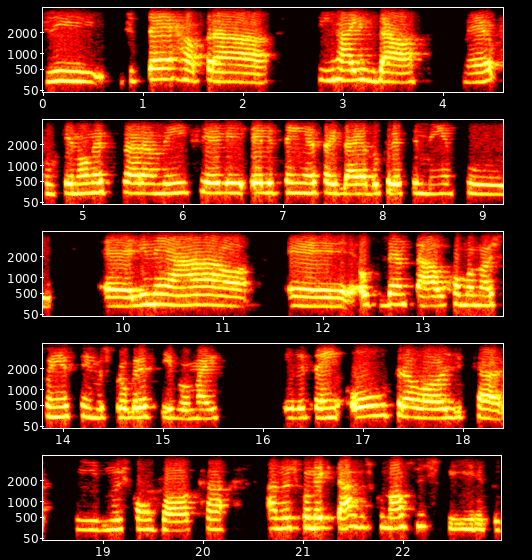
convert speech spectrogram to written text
de, de terra para se enraizar, né? Porque não necessariamente ele, ele tem essa ideia do crescimento é, linear, é, ocidental, como nós conhecemos, progressivo, mas ele tem outra lógica que nos convoca a nos conectarmos com o nosso espírito,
